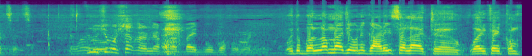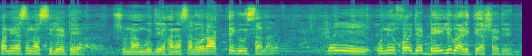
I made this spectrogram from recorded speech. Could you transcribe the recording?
আচ্ছা আচ্ছা। কোন সমস্যার কারণে আপনার বাইক বউ বাপা বাড়ি ওই তো বললাম না যে উনি গাড়ি চালায় একটা ওয়াইফাই কোম্পানি আছে না সিলেটে সুনামগঞ্জে এখানে চালায় ওরা আগ থেকেও চালায়। তো উনি কয় যে ডেইলি বাড়িতে আসার জন্য।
